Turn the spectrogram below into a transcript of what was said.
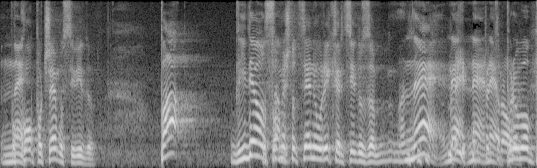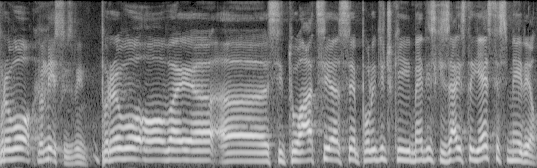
Ne. Po, ko, po čemu si video? Pa, video sam... tome što cene u Rikverc idu za... Ne, ne, ne, ne. Prvo, prvo, No nisu, izvini. prvo ovaj, a, a, situacija se politički i medijski zaista jeste smirila.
